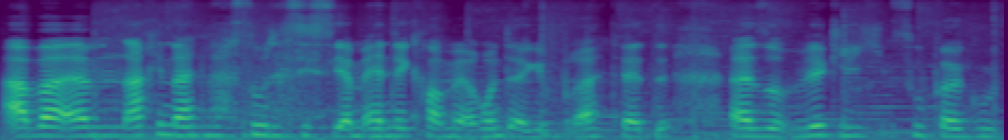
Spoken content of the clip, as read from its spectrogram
aber im Nachhinein war es so, dass ich sie am Ende kaum mehr runtergebracht hätte. Also wirklich super gut.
